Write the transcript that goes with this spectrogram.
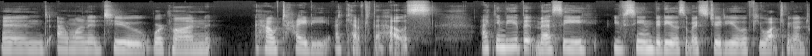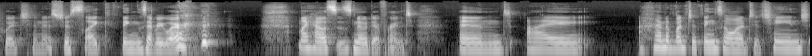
and I wanted to work on how tidy I kept the house. I can be a bit messy. You've seen videos of my studio if you watch me on Twitch, and it's just like things everywhere. my house is no different. And I had a bunch of things I wanted to change,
